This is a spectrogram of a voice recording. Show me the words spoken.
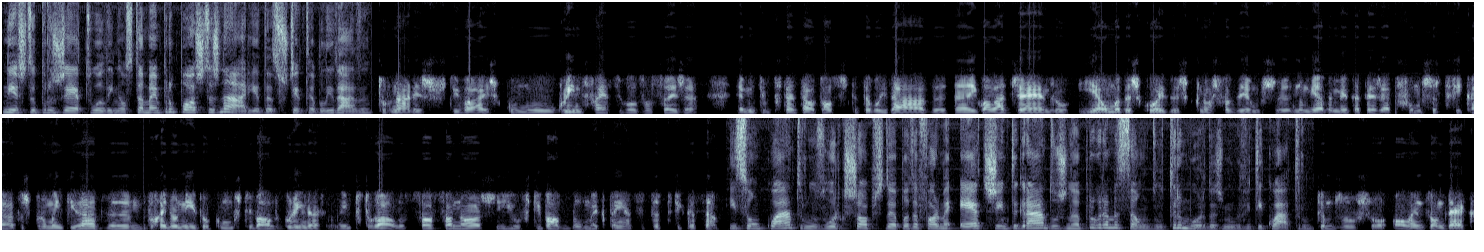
Neste projeto alinham-se também propostas na área da sustentabilidade. Tornar estes festivais como Green Festivals, ou seja, é muito importante a autossustentabilidade, a igualdade de género e é uma das coisas que nós fazemos, eh, nomeadamente até já fomos certificados por uma entidade eh, do Reino Unido, como o Festival de Greener, em Portugal, só, só nós e o Festival de Bulma que têm essa certificação. E são quatro os workshops da plataforma Edge integrados na programação do Tremor 2024. Temos os All Hands on Deck,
